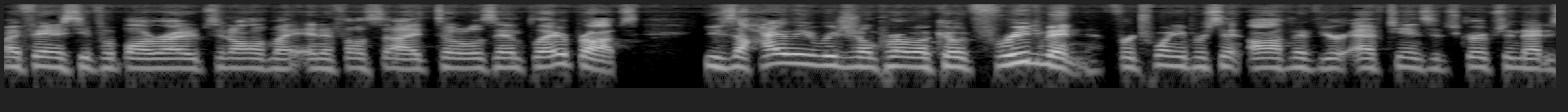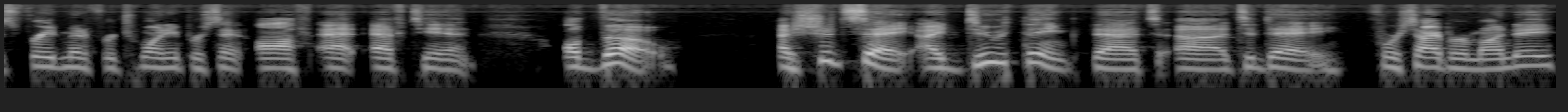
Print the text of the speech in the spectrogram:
my fantasy football write ups and all of my NFL side totals and player props. Use the highly original promo code Friedman for 20% off of your FTN subscription. That is Friedman for 20% off at FTN. Although, I should say, I do think that uh, today for Cyber Monday,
